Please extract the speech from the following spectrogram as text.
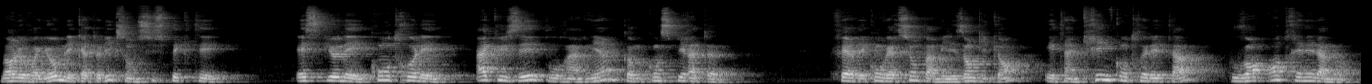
Dans le royaume, les catholiques sont suspectés, espionnés, contrôlés, accusés pour un rien comme conspirateurs. Faire des conversions parmi les anglicans est un crime contre l'État pouvant entraîner la mort.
